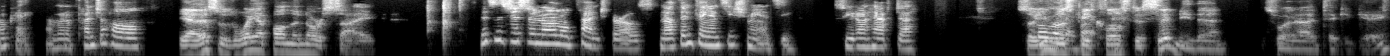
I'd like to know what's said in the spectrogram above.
Okay, I'm gonna punch a hole. Yeah, this was way up on the north side. This is just a normal punch, girls. Nothing fancy schmancy. So you don't have to. So you must be close to Sydney then. That's what I'd take it, Gay.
